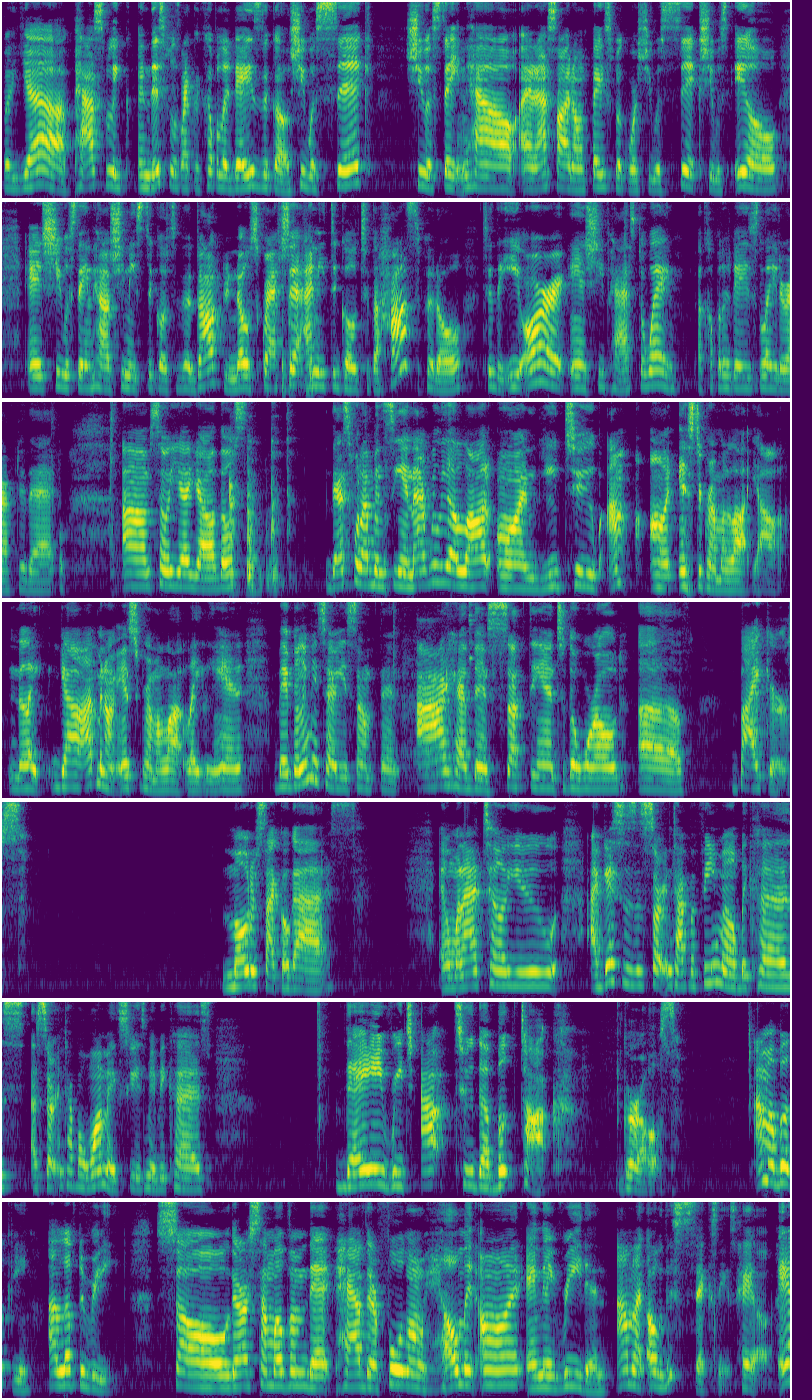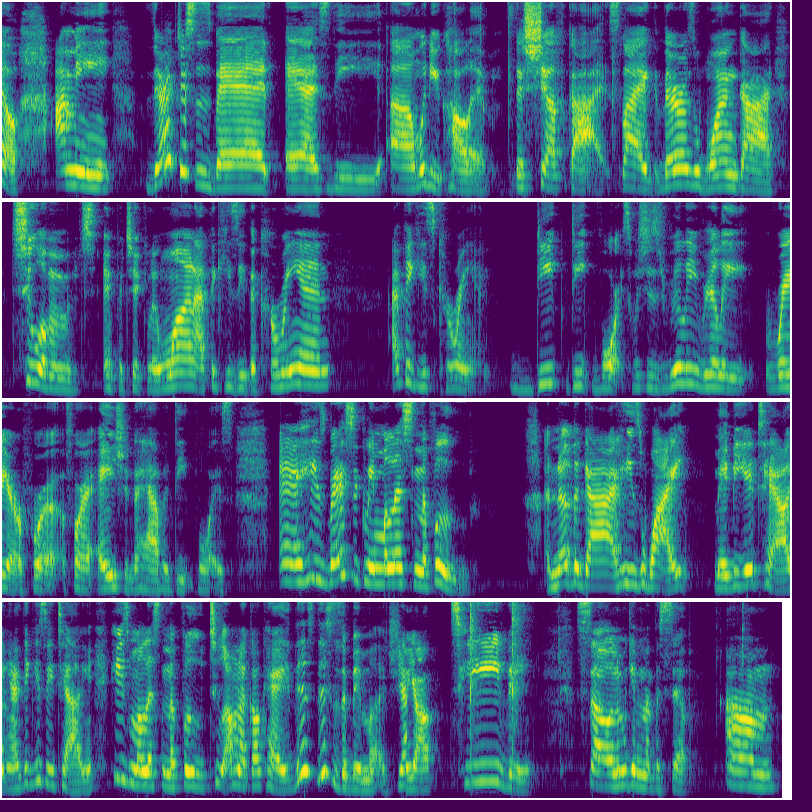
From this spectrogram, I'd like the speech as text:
but yeah, possibly, and this was like a couple of days ago. She was sick. She was stating how, and I saw it on Facebook where she was sick, she was ill, and she was saying how she needs to go to the doctor. No, scratch that. I need to go to the hospital, to the ER, and she passed away a couple of days later after that. Um, so yeah, y'all, those that's what I've been seeing. Not really a lot on YouTube. I'm on Instagram a lot, y'all. Like, y'all, I've been on Instagram a lot lately. And, baby, let me tell you something. I have been sucked into the world of bikers. Motorcycle guys. And when I tell you, I guess it's a certain type of female because, a certain type of woman, excuse me, because they reach out to the BookTok girls. I'm a bookie. I love to read. So there are some of them that have their full-on helmet on and they reading. I'm like, oh, this is sexy as hell. Hell, I mean, they're just as bad as the, um, what do you call it? The chef guys. Like, there's one guy, two of them in particular. One, I think he's either Korean. I think he's Korean. Deep, deep voice, which is really, really rare for, for an Asian to have a deep voice. And he's basically molesting the food. Another guy, he's white maybe Italian. I think he's Italian. He's molesting the food too. I'm like, okay, this this is a bit much. Y'all, TV. So let me get another sip. Um,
